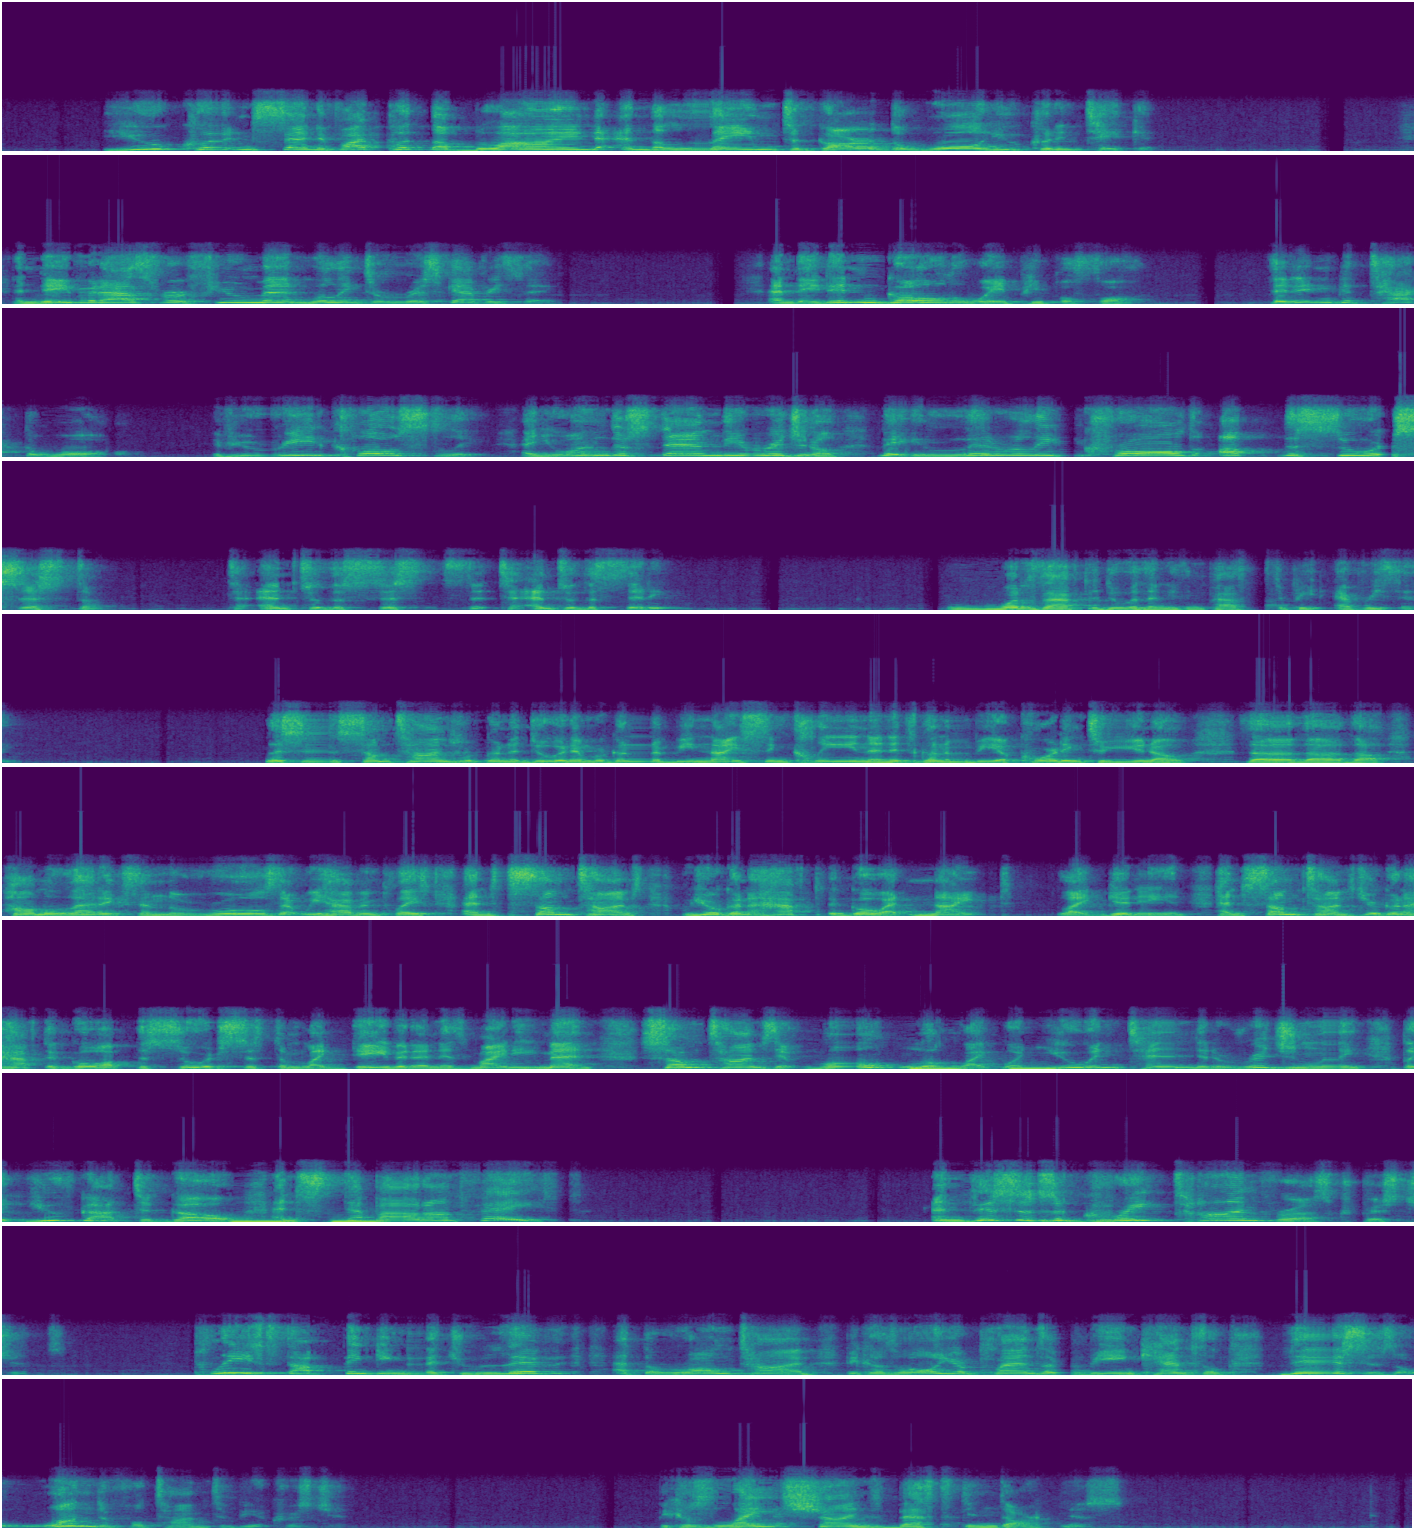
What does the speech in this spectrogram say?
you couldn't send, if I put the blind and the lame to guard the wall, you couldn't take it. And David asked for a few men willing to risk everything. And they didn't go the way people thought. They didn't attack the wall. If you read closely and you understand the original, they literally crawled up the sewer system to enter the to enter the city. What does that have to do with anything, Pastor Pete? Everything. Listen, sometimes we're going to do it and we're going to be nice and clean and it's going to be according to, you know, the, the, the homiletics and the rules that we have in place. And sometimes you're going to have to go at night like Gideon. And sometimes you're going to have to go up the sewer system like David and his mighty men. Sometimes it won't look like what you intended originally, but you've got to go and step out on faith. And this is a great time for us Christians. Please stop thinking that you live at the wrong time because all your plans are being canceled. This is a wonderful time to be a Christian because light shines best in darkness.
